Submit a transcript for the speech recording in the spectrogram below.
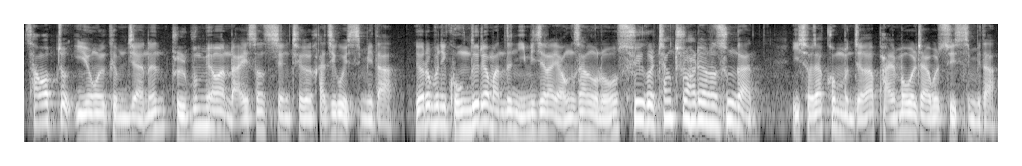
상업적 이용을 금지하는 불분명한 라이선스 정책을 가지고 있습니다. 여러분이 공들여 만든 이미지나 영상으로 수익을 창출하려는 순간 이 저작권 문제가 발목을 잡을 수 있습니다.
